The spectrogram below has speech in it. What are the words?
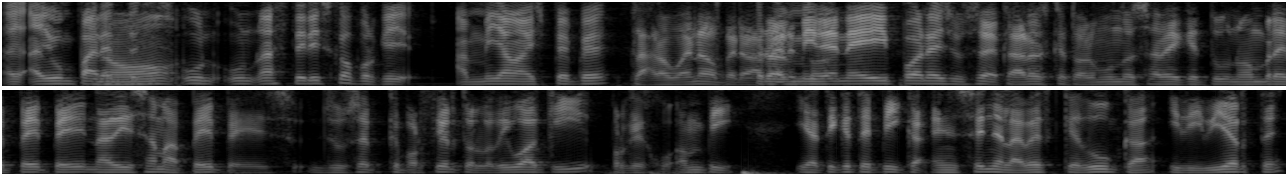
hay, hay un paréntesis, No. un, un asterisco, porque a mí me llamáis Pepe, Claro, bueno, pero, a pero ver, en mi todo- DNI pone Josep. Claro, es que todo el mundo sabe que tu nombre Pepe, nadie se llama Pepe, es Josep, que por cierto, lo digo aquí porque Juanpi, y a ti que te pica, enseña a la vez que educa y divierte,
